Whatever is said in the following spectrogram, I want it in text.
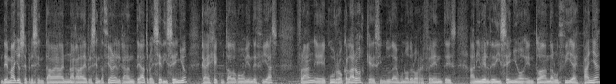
de mayo se presentaba en una gala de presentación, en el Gran Teatro, ese diseño que ha ejecutado, como bien decías, Fran, eh, Curro Claros, que sin duda es uno de los referentes a nivel de diseño en toda Andalucía, España.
